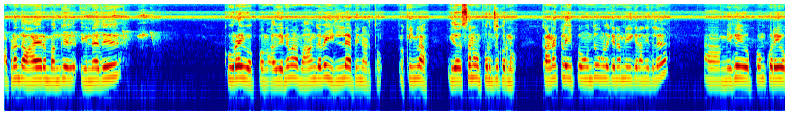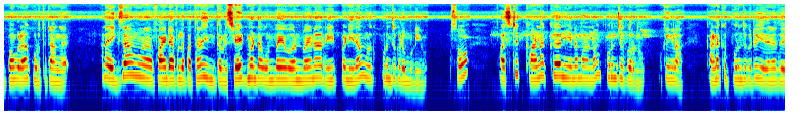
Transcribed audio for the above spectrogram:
அப்புறம் அந்த ஆயிரம் பங்கு என்னது? குறை ஒப்பம் அது என்ன வாங்கவே இல்லை அப்படின்னு அர்த்தம். ஓகேங்களா இதை வச்சு தான் நம்ம புரிஞ்சுக்கிறணும். கணக்கில் இப்போ வந்து உங்களுக்கு என்ன பண்ணிக்கிறாங்க இதில்? மிகை ஒப்பம் குறை ஒப்பம் எல்லாம் கொடுத்துட்டாங்க. ஆனால் எக்ஸாம் பாயிண்ட் ஆஃப் வியூவில் பார்த்தோன்னா இந்த ஸ்டேட்மெண்ட்டை ஒன் பை ஒன் பைனாக ரீட் பண்ணி தான் உங்களுக்கு புரிஞ்சுக்கிட முடியும். ஸோ ஃபஸ்ட்டு கணக்கை நீ என்ன பண்ணணும்? புரிஞ்சுக்கிறணும். ஓகேங்களா கணக்கு புரிஞ்சுக்கிட்டு இது என்னது?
